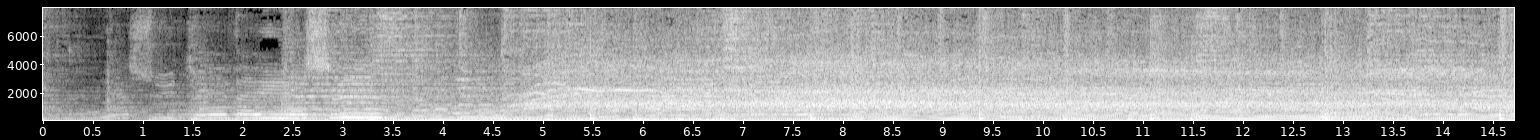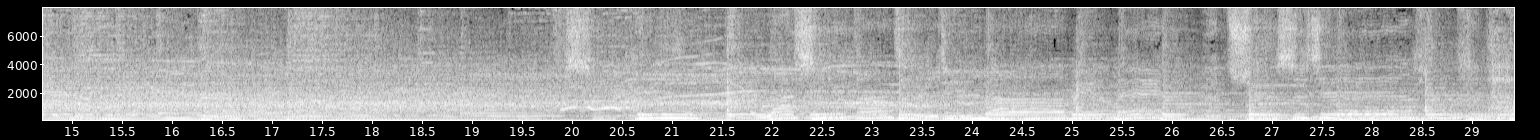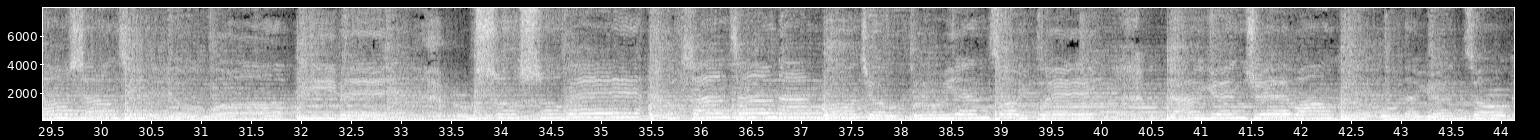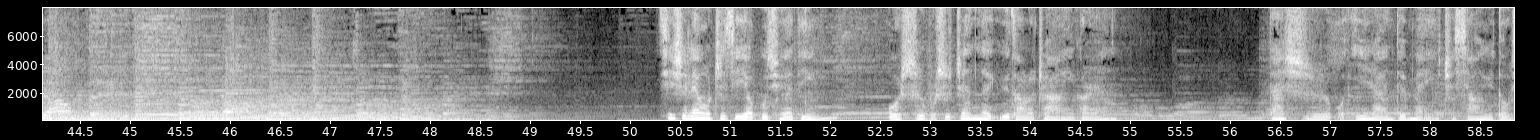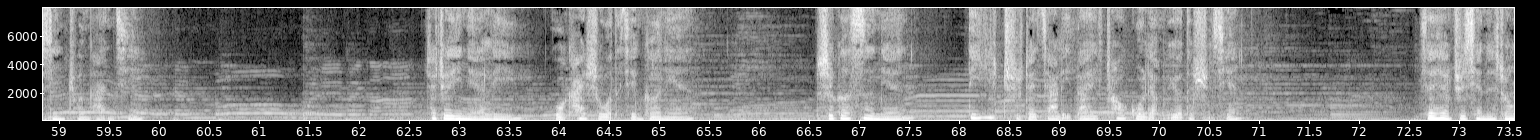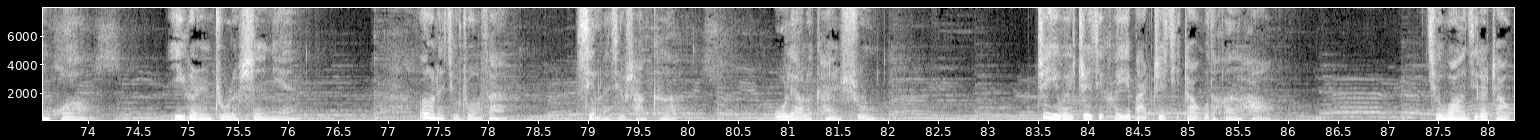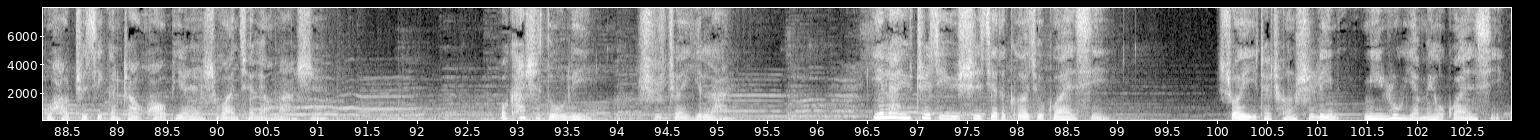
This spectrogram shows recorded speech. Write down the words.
其实连我自己也不确定，我是不是真的遇到了这样一个人。但是我依然对每一次相遇都心存感激。在这一年里，我开始我的间隔年。时隔四年，第一次在家里待超过两个月的时间。想想之前的生活，一个人住了四年，饿了就做饭，醒了就上课。无聊了看书，自以为自己可以把自己照顾得很好，却忘记了照顾好自己跟照顾好别人是完全两码事。我开始独立，试着依赖，依赖于自己与世界的隔绝关系，所以在城市里迷路也没有关系，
